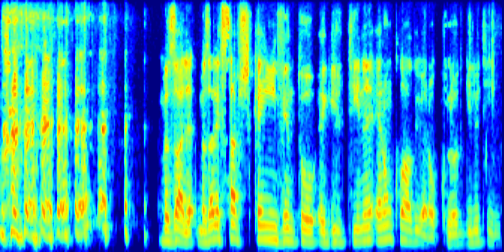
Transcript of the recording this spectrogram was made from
mas olha, mas olha que sabes quem inventou a guilhotina era um Cláudio, era o Claude Guilhotina.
